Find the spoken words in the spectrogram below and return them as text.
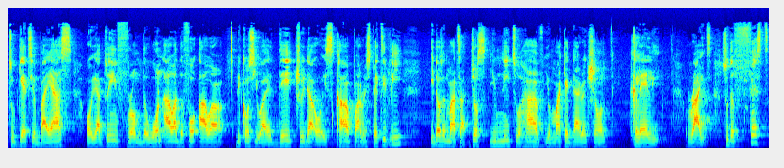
to get your bias, or you are doing from the one hour, the four hour, because you are a day trader or a scalper, respectively, it doesn't matter. Just you need to have your market direction clearly. Right. So the first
